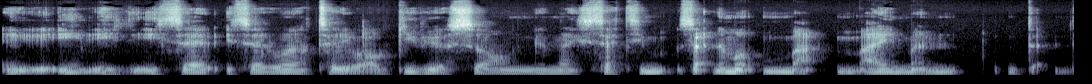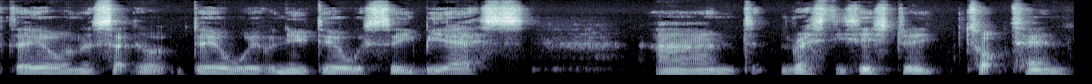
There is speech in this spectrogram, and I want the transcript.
he, he, he, said he said, well, I'll tell you what, I'll give you a song, and they set him set them up MainMan deal, and they set up deal with a new deal with CBS, and the rest is history. Top ten,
